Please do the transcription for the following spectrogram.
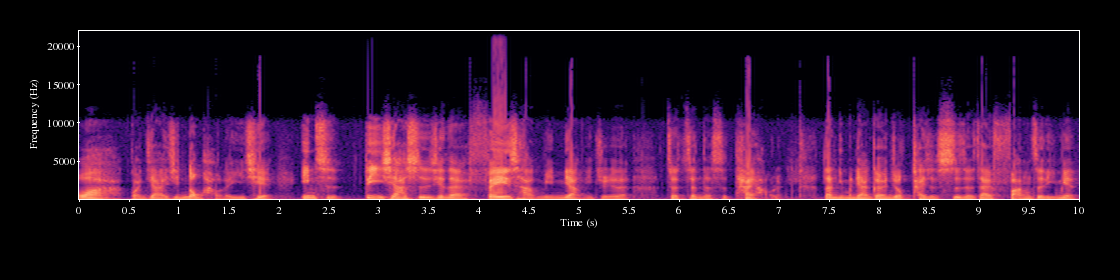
哇，管家已经弄好了一切，因此。地下室现在非常明亮，你觉得这真的是太好了。那你们两个人就开始试着在房子里面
